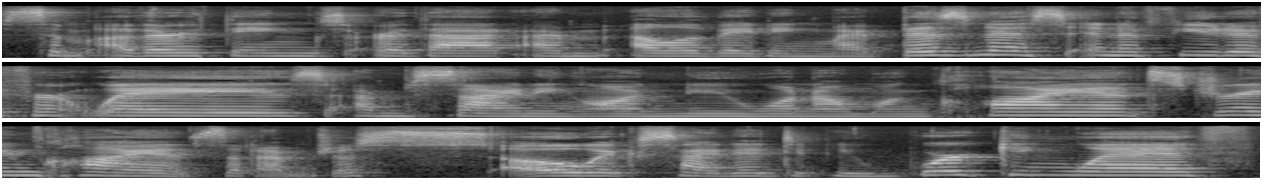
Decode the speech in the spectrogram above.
Some other things are that I'm elevating my business in a few different ways. I'm signing on new one on one clients, dream clients that I'm just so excited to be working with.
